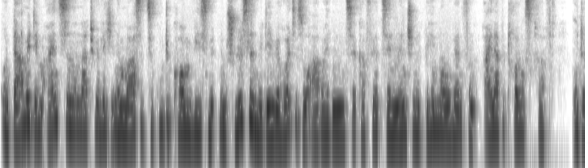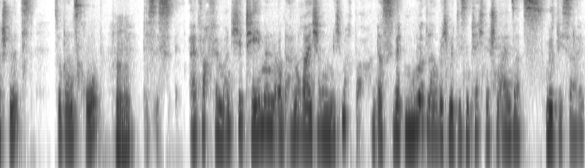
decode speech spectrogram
und damit dem Einzelnen natürlich in einem Maße zugutekommen, wie es mit einem Schlüssel, mit dem wir heute so arbeiten, circa 14 Menschen mit Behinderung werden von einer Betreuungskraft unterstützt, so ganz grob. Mhm. Das ist einfach für manche Themen und Anreicherungen nicht machbar. Und das wird nur, glaube ich, mit diesem technischen Einsatz möglich sein.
